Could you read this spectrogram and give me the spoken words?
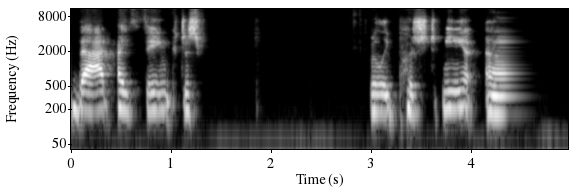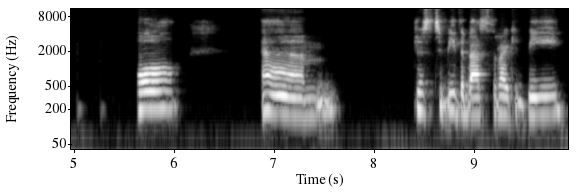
that i think just really pushed me um, all um, just to be the best that i could be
